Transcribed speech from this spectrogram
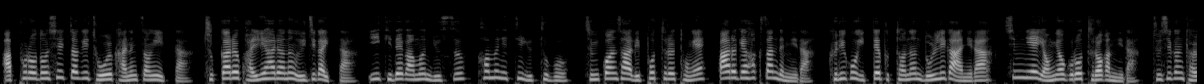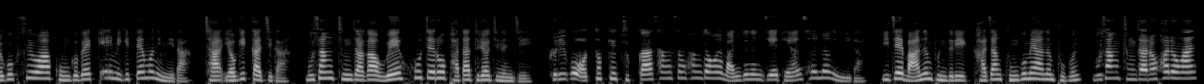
앞으로도 실적이 좋을 가능성이 있다. 주가를 관리하려는 의지가 있다. 이 기대감은 뉴스, 커뮤니티 유튜브, 증권사 리포트를 통해 빠르게 확산됩니다. 그리고 이때부터는 논리가 아니라 심리의 영역으로 들어갑니다. 주식은 결국 수요와 공급의 게임이기 때문입니다. 자, 여기까지가 무상 증자가 왜 호재로 받아들여지는지, 그리고 어떻게 주가 상승 환경을 만드는지에 대한 설명입니다. 이제 많은 분들이 가장 궁금해하는 부분, 무상 증자를 활용한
